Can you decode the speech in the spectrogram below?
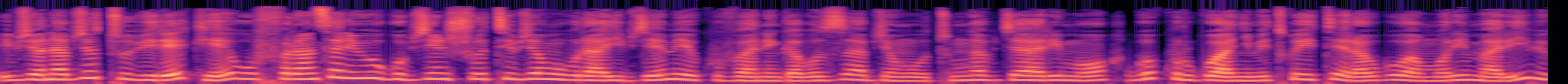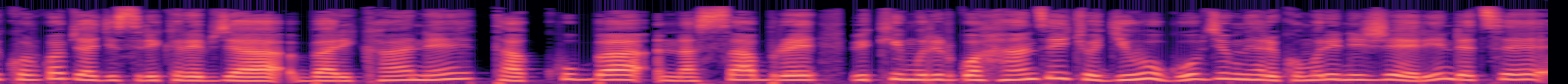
Ibyo na byo tubireke ubufaransa n'ibihugu by'inshuti byo mu burayi byemeye kuvana ingabo zabyo mu butumwa byarimo bwo kurwanya imitwe y'iterabwoba muri mari ibikorwa bya gisirikare bya barikane takuba na sabre bikimurirwa hanze y'icyo gihugu by'umwihariko muri nigeri ndetse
